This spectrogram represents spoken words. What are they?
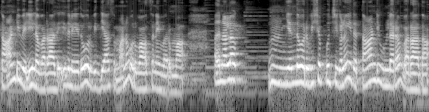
தாண்டி வெளியில் வராது. இதில் ஏதோ ஒரு வித்தியாசமான ஒரு வாசனை வருமா. அதனால் எந்த ஒரு விஷப்பூச்சிகளும் இதை தாண்டி உள்ளர வராதான்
